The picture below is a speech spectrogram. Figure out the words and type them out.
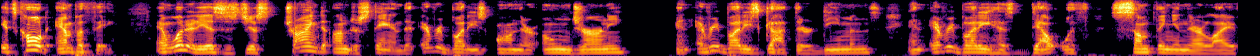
It's called empathy. And what it is is just trying to understand that everybody's on their own journey and everybody's got their demons and everybody has dealt with something in their life.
